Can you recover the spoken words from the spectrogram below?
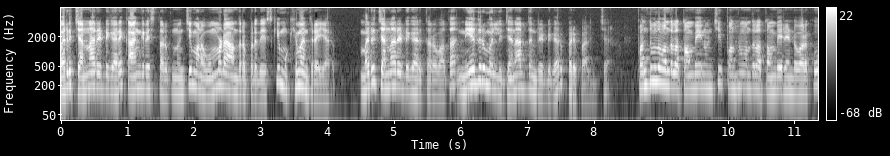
మర్రి చెన్నారెడ్డి గారే కాంగ్రెస్ తరపు నుంచి మన ఉమ్మడి ఆంధ్రప్రదేశ్కి ముఖ్యమంత్రి అయ్యారు. మర్రి చెన్నారెడ్డి గారి తర్వాత నేదురుమల్లి జనార్దన్ రెడ్డి గారు పరిపాలించారు. పంతొమ్మిది వందల తొంభై నుంచి పంతొమ్మిది వందల తొంభై రెండు వరకు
